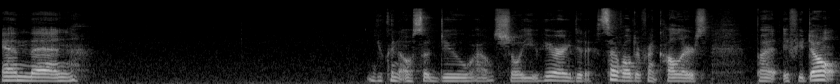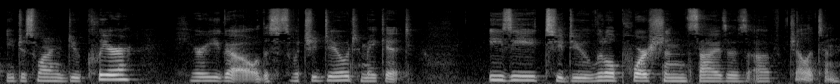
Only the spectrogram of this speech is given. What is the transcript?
And then you can also do, I'll show you here, I did several different colors, but if you don't, you just want to do clear, here you go. This is what you do to make it easy to do little portion sizes of gelatin.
